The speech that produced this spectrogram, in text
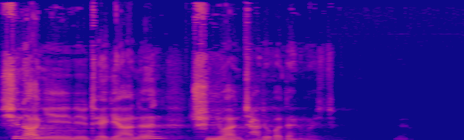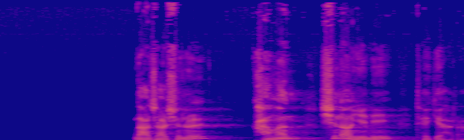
신앙인이 되게 하는 중요한 자료가 되는 것이죠. 네. 나 자신을 강한 신앙인이 되게 하라.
